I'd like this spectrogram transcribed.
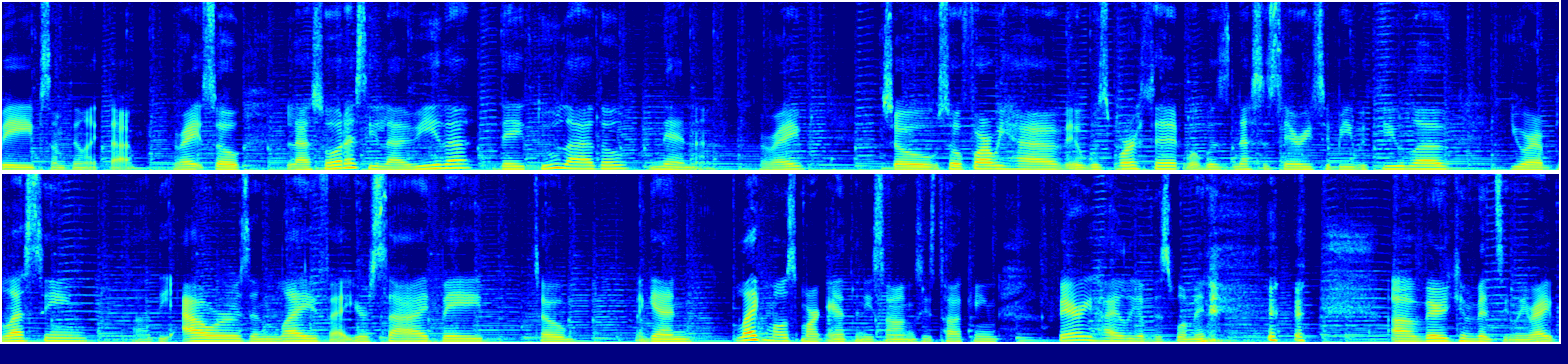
babe, something like that, right? So, las horas y la vida de tu lado, nena, all right? So, so far we have it was worth it, what was necessary to be with you, love. You are a blessing, uh, the hours and life at your side, babe. So, again, like most Marc Anthony songs, he's talking very highly of this woman, uh, very convincingly, right?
